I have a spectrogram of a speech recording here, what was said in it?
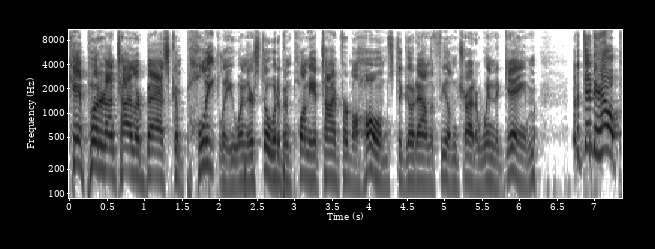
Can't put it on Tyler Bass completely when there still would have been plenty of time for Mahomes to go down the field and try to win the game. But it didn't help.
